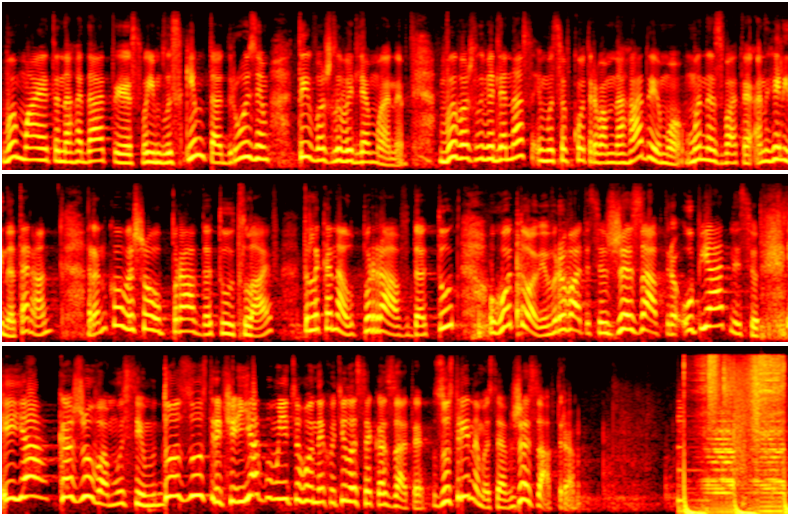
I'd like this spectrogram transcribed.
ви маєте нагадати своїм близьким та друзям. Ти важливий для мене. Ви важливі для нас, і ми це вкотре вам нагадуємо. Мене звати Ангеліна Таран. Ранкове шоу Правда тут лайв. Телеканал правда тут. Готові вриватися вже завтра у п'ятницю. І я кажу вам усім до зустрічі. Як би мені цього не хотілося казати, зустрінемося вже завтра. We'll be right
